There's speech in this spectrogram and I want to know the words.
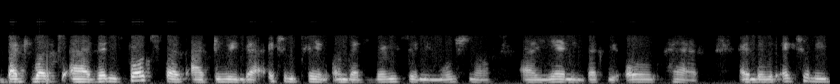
But what uh, then fraudsters are doing, they're actually playing on that very same emotional uh, yearning that we all have and they would actually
